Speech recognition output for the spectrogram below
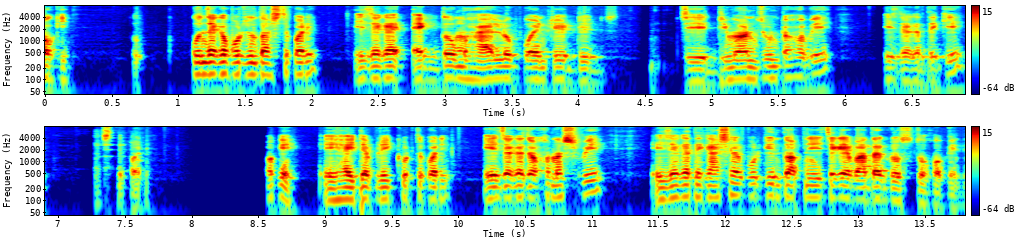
ওকে কোন জায়গা পর্যন্ত আসতে পারে? এই জায়গায় একদম হায়ার লো পয়েন্টের যে ডিমান্ড জোনটা হবে, এই জায়গা থেকে আসতে পারে। ওকে এই হাইটা ব্রেক করতে পারে। এই জায়গায় যখন আসবে, এই জায়গা থেকে আসার পর কিন্তু আপনি এই জায়গায় বাধাগ্রস্ত হবেন।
